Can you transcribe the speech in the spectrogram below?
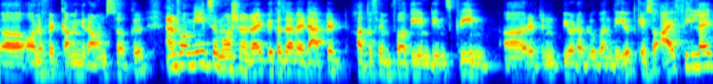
uh, all of it coming round circle. And for me, it's emotional, right? Because I've adapted Hatufim for the Indian screen, uh, written POW Bandi Yuddh Ke. So I feel like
